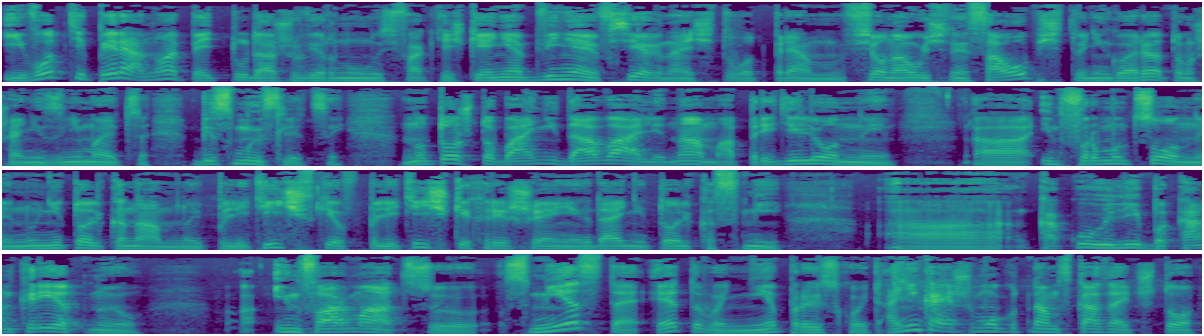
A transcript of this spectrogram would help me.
И вот теперь оно опять туда же вернулось фактически. Я не обвиняю всех, значит, вот прям все научное сообщество, не говорю о том, что они занимаются бессмыслицей, но то, чтобы они давали нам определенные а, информационные, ну не только нам, но и политические, в политических решениях, да, не только СМИ, а, какую-либо конкретную информацию с места, этого не происходит. Они, конечно, могут нам сказать, что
